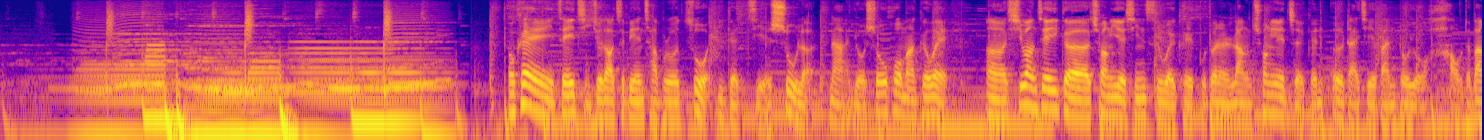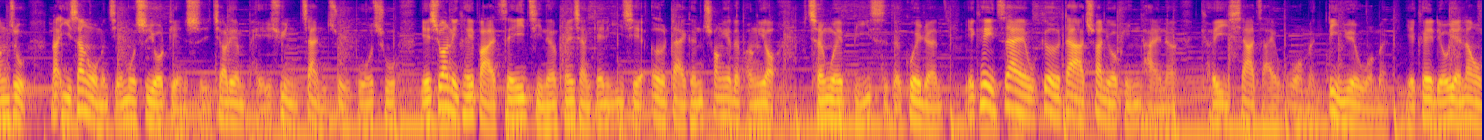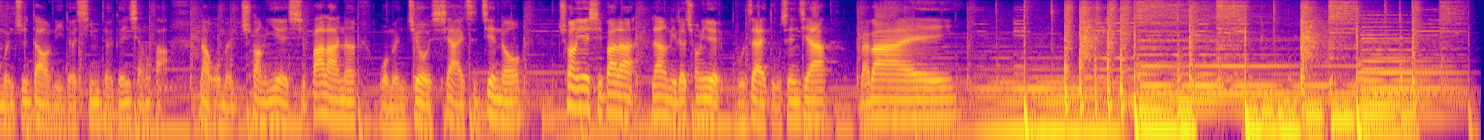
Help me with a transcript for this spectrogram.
OK，这一集就到这边差不多做一个结束了，那有收获吗，各位？呃，希望这一个创业新思维可以不断的让创业者跟二代接班都有好的帮助。那以上我们节目是由点石教练培训赞助播出，也希望你可以把这一集呢分享给你一些二代跟创业的朋友，成为彼此的贵人。也可以在各大串流平台呢可以下载我们，订阅我们，也可以留言让我们知道你的心得跟想法。那我们创业喜巴拉呢，我们就下一次见喽！创业喜巴拉，让你的创业不再赌身家，拜拜。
